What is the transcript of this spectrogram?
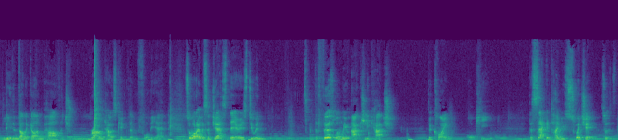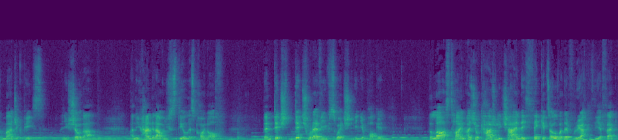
lead them down the garden path and just roundhouse kick them for the end. So what I would suggest there is doing the first one where you actually catch the coin or key. The second time you switch it, so it's the magic piece, and you show that, and you hand it out and you steal this coin off, then ditch, ditch whatever you've switched in your pocket. The last time, as you're casually chatting, they think it's over, they've reacted to the effect.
